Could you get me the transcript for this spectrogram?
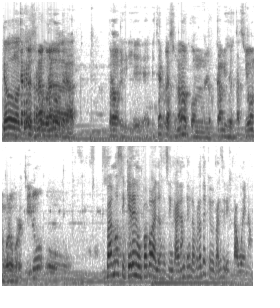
Tengo- ¿Está tengo relacionado con otra algo de pregunta. la. Perdón, ¿está relacionado con los cambios de estación o algo por el estilo? O... Vamos, si quieren, un poco a los desencadenantes de los brotes, que me parece que está bueno.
